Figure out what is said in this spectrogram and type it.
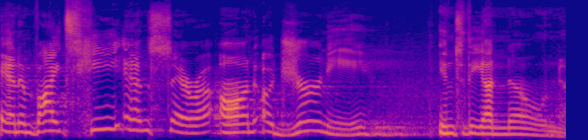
and invites he and Sarah on a journey into the unknown.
